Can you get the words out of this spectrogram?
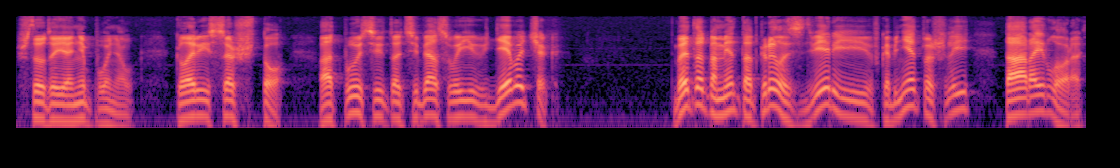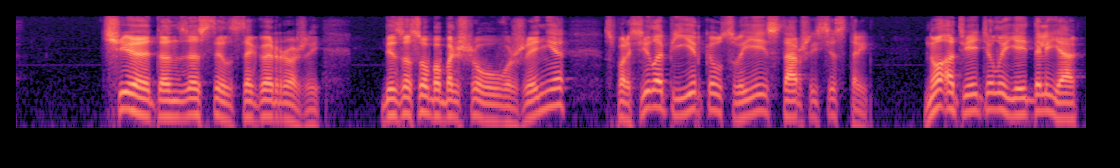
Что-то я не понял. Клариса что, отпустит от себя своих девочек? В этот момент открылась дверь, и в кабинет вошли Тара и Лора. Че это он застыл с такой рожей? Без особо большого уважения спросила Пиирка у своей старшей сестры. Но ответила ей Далия.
